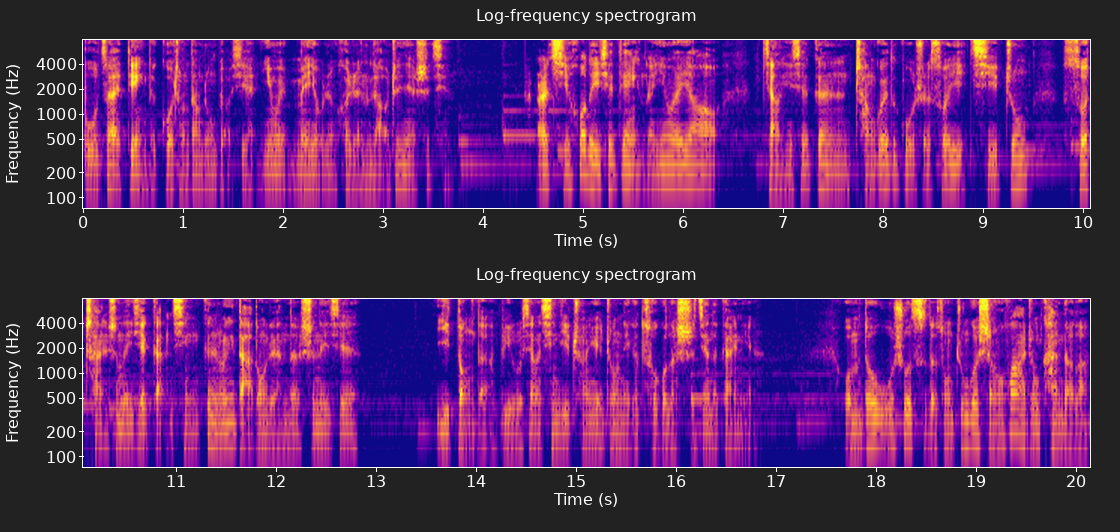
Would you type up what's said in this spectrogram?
不在电影的过程当中表现，因为没有任何人聊这件事情。而其后的一些电影呢，因为要。讲一些更常规的故事，所以其中所产生的一些感情更容易打动人的是那些易懂的，比如像《星际穿越》中那个错过了时间的概念。我们都无数次的从中国神话中看到了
